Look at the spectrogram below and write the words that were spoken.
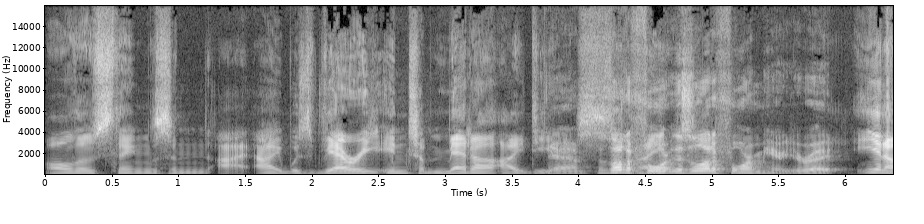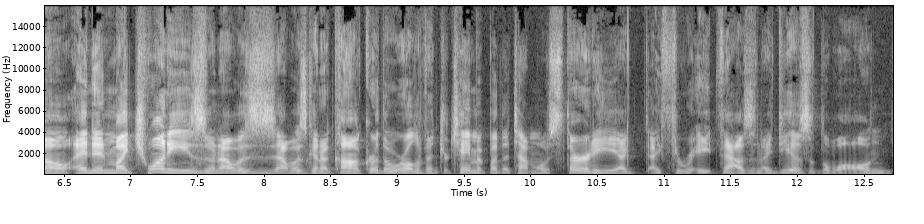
all those things, and I, I was very into meta ideas. Yeah, there's a lot of right? form. There's a lot of form here. You're right. you know, and in my 20s, when I was I was going to conquer the world of entertainment, by the time I was 30, I, I threw 8,000 ideas at the wall, and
